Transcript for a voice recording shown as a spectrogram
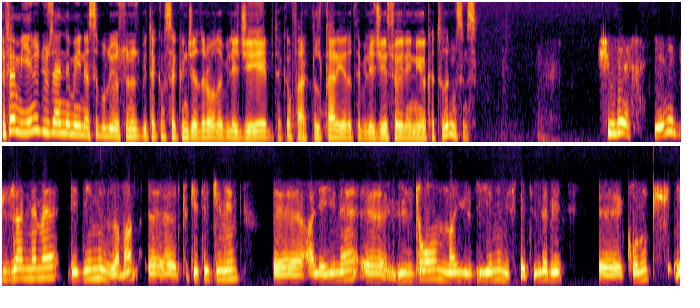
Efendim yeni düzenlemeyi nasıl buluyorsunuz? Bir takım sakıncaları olabileceği, bir takım farklılıklar yaratabileceği söyleniyor. Katılır mısınız? Şimdi yeni düzenleme dediğimiz zaman e, tüketicinin e, aleyhine e, %10 ile %20 nispetinde bir e, konut e,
